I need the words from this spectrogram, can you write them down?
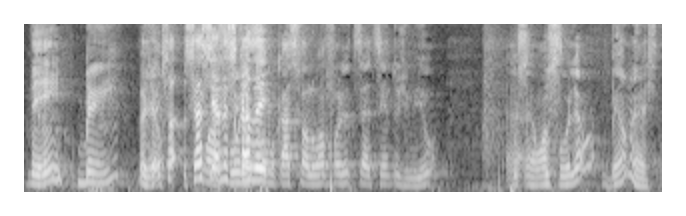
Bem. bem. Veja, o C- o CSA nesse folha, caso aí. Como o Cássio falou, uma folha de 700 mil. É, é uma folha bem honesta.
